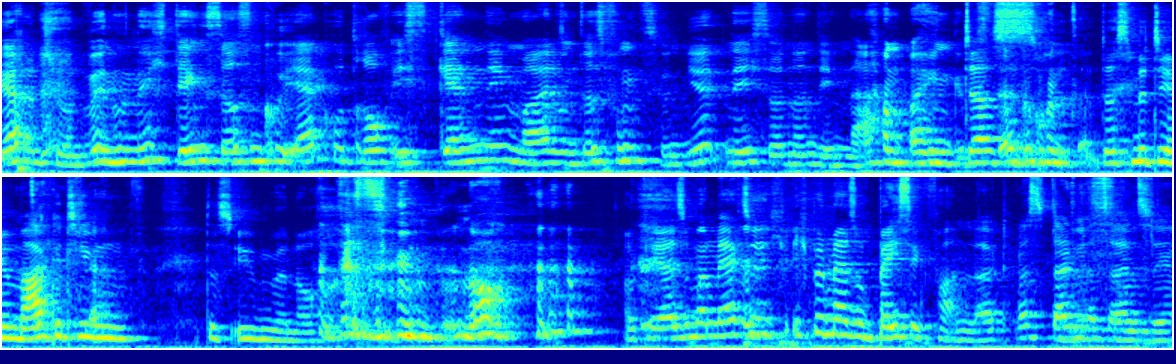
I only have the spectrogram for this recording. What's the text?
ja, dann schon. wenn du nicht denkst, da ist ein QR-Code drauf, ich scanne den mal und das funktioniert nicht, sondern den Namen eingibst Das, darunter. das mit dem Marketing, das üben wir noch. Das sind wir noch. Okay, also man merkt so, ich, ich bin mehr so basic veranlagt. Was ist dein Platz so 1? sehr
